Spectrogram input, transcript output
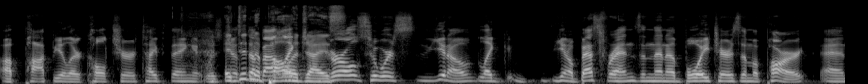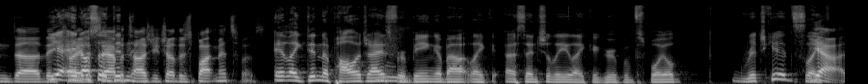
a popular culture type thing. It was It just didn't about apologize. like girls who were you know like you know best friends, and then a boy tears them apart, and uh, they Yeah, try it to also didn't- sabotage each other's bat mitzvahs. It like didn't apologize Mm. for being about like essentially like a group of spoiled rich kids. Like Yeah,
